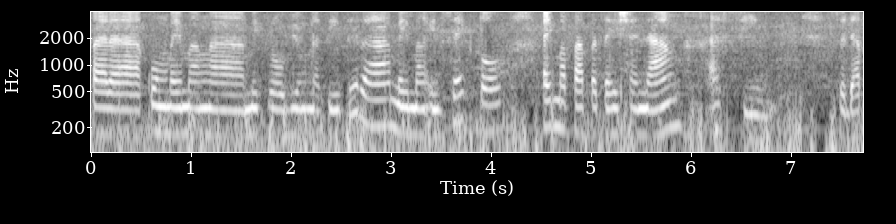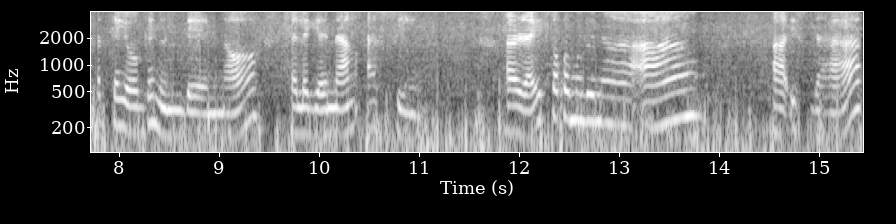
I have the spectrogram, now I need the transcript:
Para kung may mga mikrobyong natitira, may mga insekto, ay mapapatay siya ng asin. So, dapat kayo ganun din, no? Talagyan ng asin. Alright, so kumulo na ang ah, isda.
